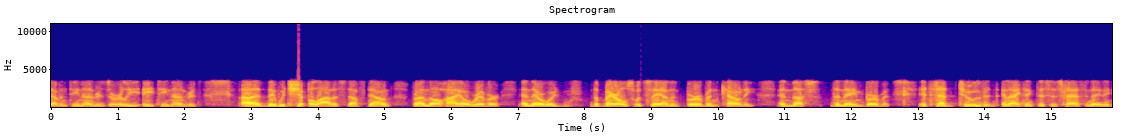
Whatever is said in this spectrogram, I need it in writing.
1700s, early 1800s, uh, they would ship a lot of stuff down from the Ohio River, and there would the barrels would say on Bourbon County, and thus the name bourbon. It's said too, that, and I think this is fascinating,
